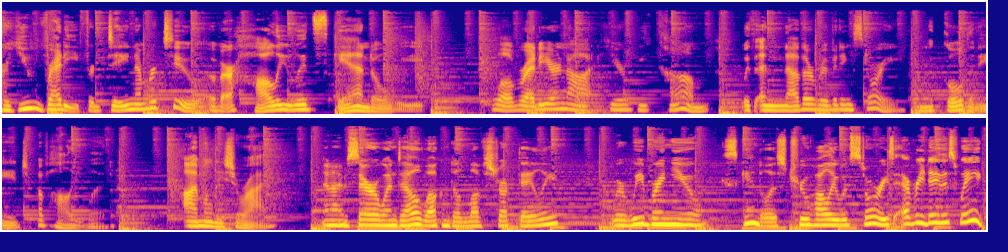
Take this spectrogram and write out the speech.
Are you ready for day number two of our Hollywood Scandal Week? Well, ready or not, here we come with another riveting story from the golden age of Hollywood. I'm Alicia Rye. And I'm Sarah Wendell. Welcome to Love Struck Daily, where we bring you scandalous true Hollywood stories every day this week.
